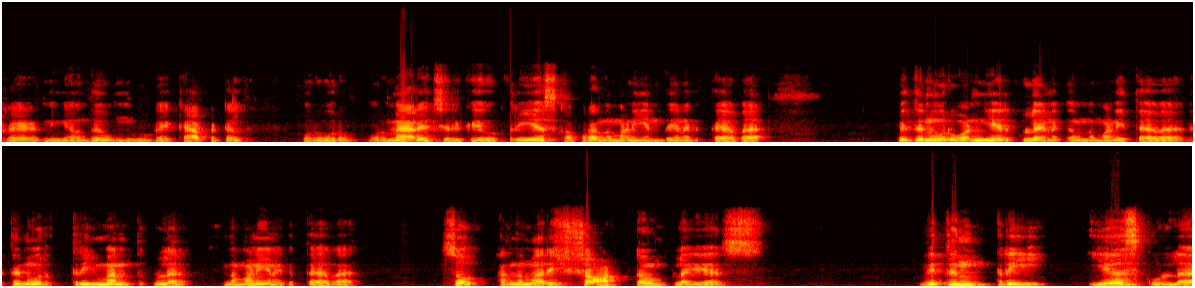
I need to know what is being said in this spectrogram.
ட்ரே நீங்கள் வந்து உங்களுடைய கேபிட்டல் ஒரு ஒரு ஒரு மேரேஜ் இருக்குது ஒரு த்ரீ இயர்ஸ்க்கு அப்புறம் அந்த மணி வந்து எனக்கு தேவை. வித்தின் ஒரு ஒன் இயர்க்குள்ளே எனக்கு அந்த மணி தேவை. வித்தின் ஒரு த்ரீ மந்த்துக்குள்ளே இந்த மணி எனக்கு தேவை. ஸோ அந்த மாதிரி short term players within three இயர்ஸ்க்குள்ளே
